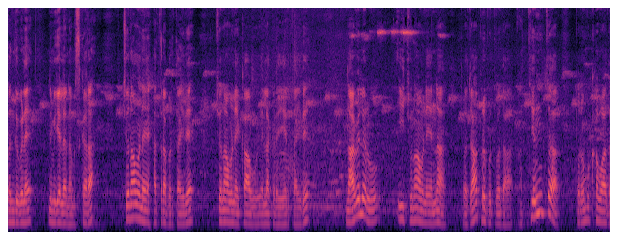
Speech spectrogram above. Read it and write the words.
ಬಂಧುಗಳೇ, ನಿಮಗೆಲ್ಲ ನಮಸ್ಕಾರ. ಚುನಾವಣೆ ಹತ್ತಿರ ಬರ್ತಾ ಇದೆ. ಚುನಾವಣೆ ಕಾವು ಎಲ್ಲ ಕಡೆ ಏರ್ತಾ ಇದೆ. ನಾವೆಲ್ಲರೂ ಈ ಚುನಾವಣೆಯನ್ನು ಪ್ರಜಾಪ್ರಭುತ್ವದ ಅತ್ಯಂತ ಪ್ರಮುಖವಾದ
